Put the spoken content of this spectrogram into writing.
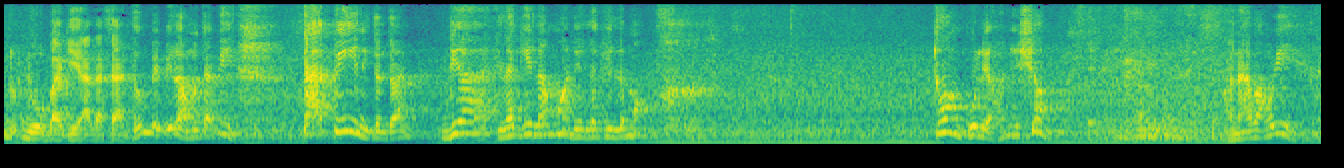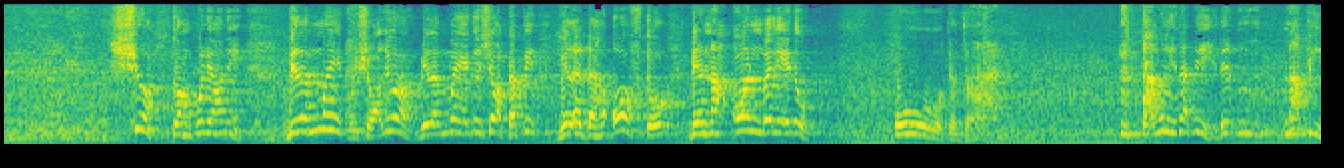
Dua bagi alasan tu bila pun tak pergi tapi ni tuan-tuan dia lagi lama dia lagi lemak. Tuang kuliah ni syok. Anak abang wih syok tuang kuliah ni. Bila mai pun syok juga. Bila mai itu syok. Tapi bila dah off tu dia nak on balik tu. Oh tuan-tuan. Dia tak boleh nak pergi. Dia nak pergi.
